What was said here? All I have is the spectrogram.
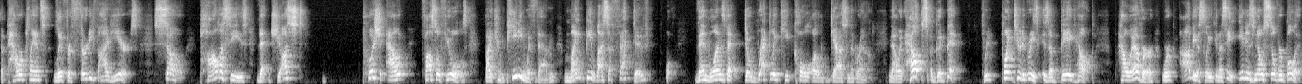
the power plants live for 35 years. So policies that just push out fossil fuels by competing with them might be less effective than ones that directly keep coal, oil, gas in the ground. Now it helps a good bit. 3.2 degrees is a big help. However, we're obviously going to see it is no silver bullet.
